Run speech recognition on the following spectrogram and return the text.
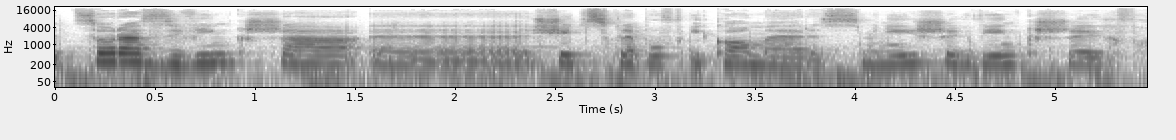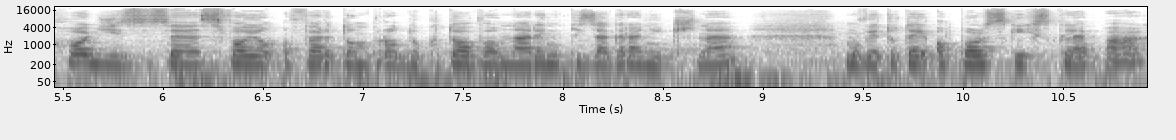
Y, coraz większa y, sieć sklepów e-commerce, mniejszych, większych, wchodzi ze swoją ofertą produktową na rynki zagraniczne. Mówię tutaj o polskich sklepach.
